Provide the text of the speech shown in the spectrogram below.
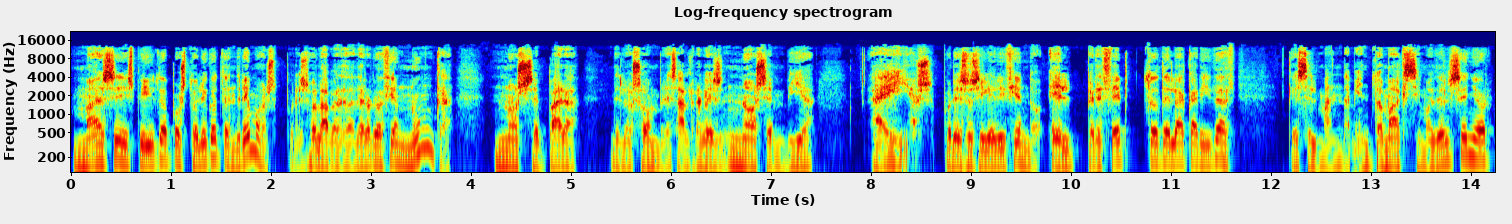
más espíritu apostólico tendremos. Por eso la verdadera oración nunca nos separa de los hombres, al revés, nos envía a ellos. Por eso sigue diciendo, el precepto de la caridad, que es el mandamiento máximo del Señor,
